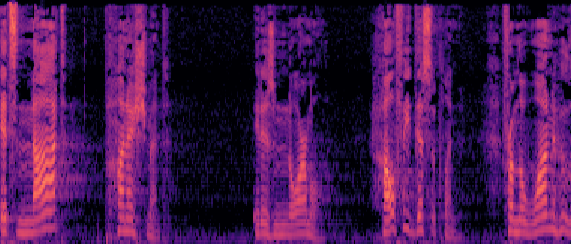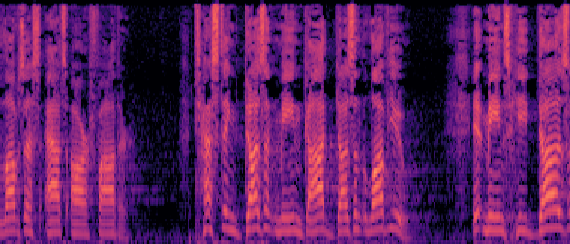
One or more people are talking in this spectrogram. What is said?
It's not punishment. It is normal, healthy discipline from the one who loves us as our Father. Testing doesn't mean God doesn't love you. It means He does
